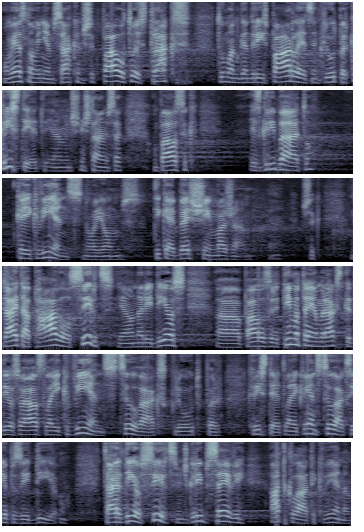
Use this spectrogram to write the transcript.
un viens no viņiem saka, viņš saka, Pāvils, tu esi traks, tu man gandrīz pārliecini kļūt par kristieti. Jā, viņš, viņš tā viņam saka, un Pāvils saka, es gribētu, ka ik viens no jums tikai bez šīm važām. Jā. Viņš saka, Tā ir tā Pāvila sirds. Ja, arī Dievs, Pāvils arī Timotejam raksta, ka Dievs vēlas, lai ik viens cilvēks kļūtu par kristieti, lai ik viens cilvēks iepazītu Dievu. Tā ir Dieva sirds. Viņš grib sevi atklāt ik vienam.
